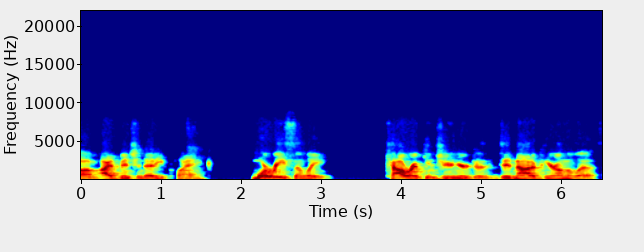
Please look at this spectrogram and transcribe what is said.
Um, I'd mentioned Eddie Plank. More recently, Cal Ripken Jr. d- did not appear on the list.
